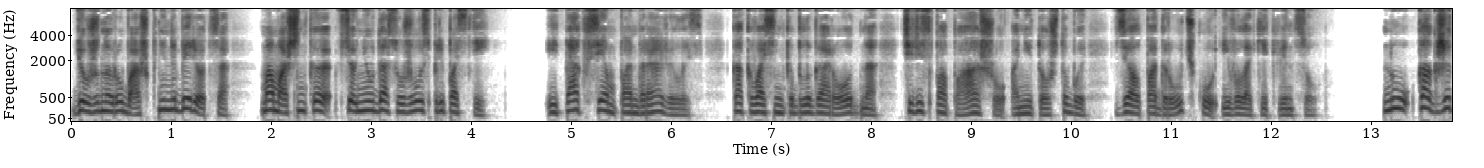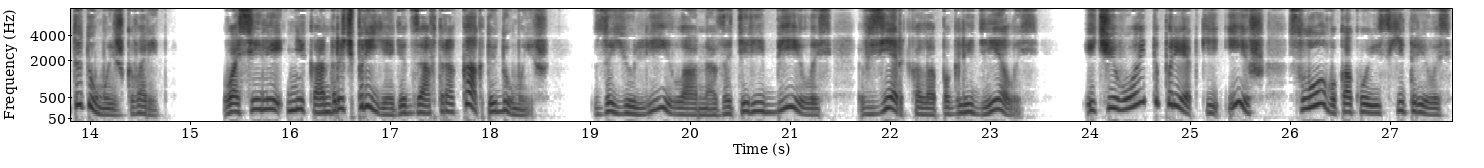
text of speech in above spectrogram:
дюжина рубашек не наберется. Мамашенька все не удосужилась припасти. И так всем понравилось, как Васенька благородно, через папашу, а не то чтобы взял под ручку и волоки к венцу. «Ну, как же ты думаешь?» — говорит. Василий Никандрыч приедет завтра, как ты думаешь?» Заюлила она, затеребилась, в зеркало погляделась. И чего это, предки, ишь, слово какое исхитрилось,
